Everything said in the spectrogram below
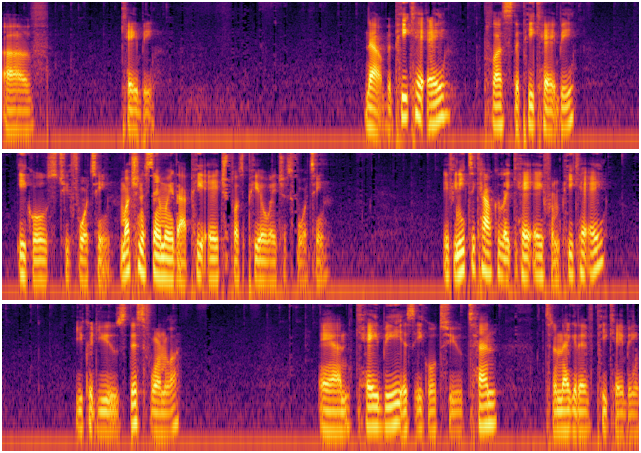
of Kb. Now, the pKa plus the pKb equals to 14, much in the same way that pH plus pOH is 14. If you need to calculate Ka from pKa, you could use this formula, and Kb is equal to 10 to the negative pKb.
